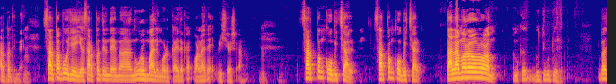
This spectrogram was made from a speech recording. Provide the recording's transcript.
സർപ്പത്തിന്റെ സർപ്പപൂജ ചെയ്യുക സർപ്പത്തിന് നൂറും പാലും കൊടുക്കുക ഇതൊക്കെ വളരെ വിശേഷമാണ്. സർപ്പം കോപിച്ചാൽ സർപ്പം കോപിച്ചാൽ തലമുറകളോളം നമുക്ക് ബുദ്ധിമുട്ട് വരും. ഇപ്പോൾ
